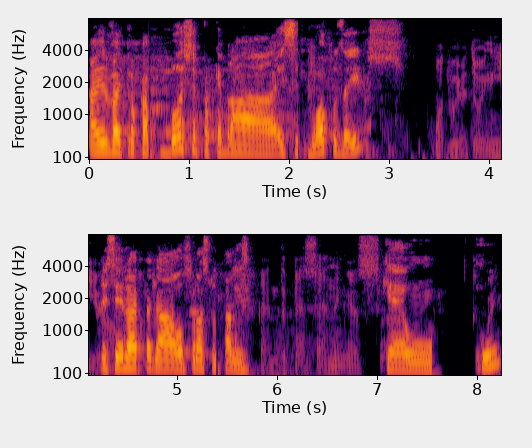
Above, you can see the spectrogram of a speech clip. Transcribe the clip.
Aí ele vai trocar pro Buster para quebrar esses blocos aí. Ele vai pegar o próximo talismã, que é o Cool.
